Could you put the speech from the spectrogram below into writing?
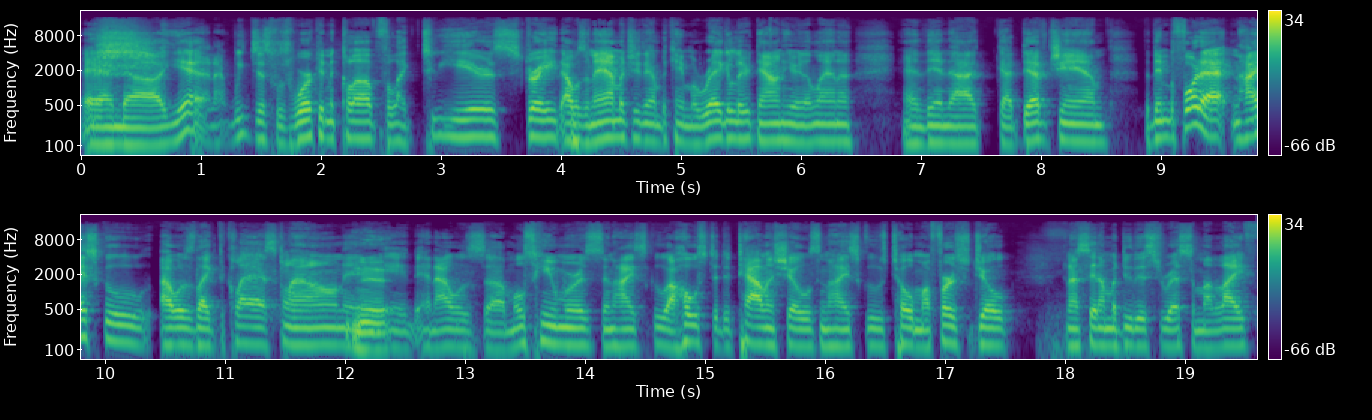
And uh, yeah, and I, we just was working the club for like two years straight. I was an amateur, then I became a regular down here in Atlanta, and then I got Def Jam. But then before that, in high school, I was like the class clown, and Yeah. and, and I was uh, most humorous in high school. I hosted the talent shows in high school. Told my first joke, and I said I'm gonna do this the rest of my life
